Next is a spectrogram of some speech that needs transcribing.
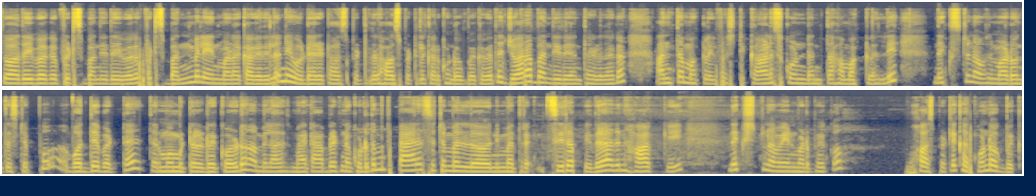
ಸೊ ಅದು ಇವಾಗ ಫಿಟ್ಸ್ ಬಂದಿದೆ. ಇವಾಗ ಫಿಟ್ಸ್ ಬಂದಮೇಲೆ ಏನು ಮಾಡೋಕ್ಕಾಗೋದಿಲ್ಲ, ನೀವು ಡೈರೆಕ್ಟ್ ಹಾಸ್ಪಿಟಲ್ ಹಾಸ್ಪಿಟಲ್ಗೆ ಕರ್ಕೊಂಡು ಹೋಗಬೇಕಾಗುತ್ತೆ. ಜ್ವರ ಬಂದಿದೆ ಅಂತ ಹೇಳಿದಾಗ ಅಂಥ ಮಕ್ಕಳಿಗೆ ಫಸ್ಟ್ ಕಾಣಿಸ್ಕೊಂಡಂತಹ ಮಕ್ಕಳಲ್ಲಿ ನೆಕ್ಸ್ಟ್ ನಾವು ಮಾಡುವಂಥ ಸ್ಟೆಪ್ಪು ಒದ್ದೆ ಬಟ್ಟೆ ಥರ್ಮೋಮೀಟರ್ ರೆಕಾರ್ಡು ಆಮೇಲೆ ಆ ಟ್ಯಾಬ್ಲೆಟ್ನ ಕೊಡೋದು ಮತ್ತು ಪ್ಯಾರಾಸಿಟಮಲ್ ನಿಮ್ಮ ಹತ್ರ ಸಿರಪ್ ಇದ್ದರೆ ಅದನ್ನು ಹಾಕಿ ನೆಕ್ಸ್ಟ್ ನಾವೇನು ಮಾಡಬೇಕು? ಹಾಸ್ಪಿಟ್ಲಿಗೆ ಕರ್ಕೊಂಡು ಹೋಗ್ಬೇಕು.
